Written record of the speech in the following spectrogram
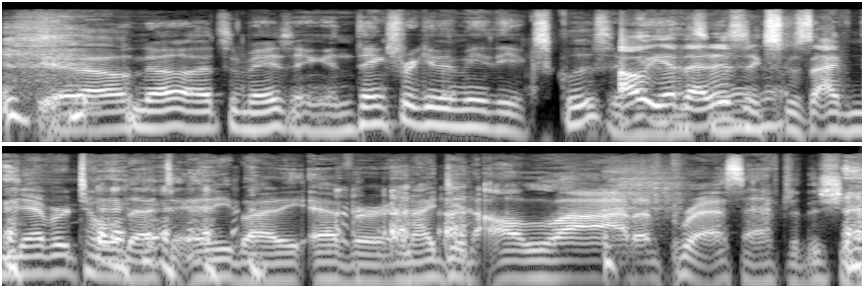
You know. No, that's amazing. And thanks for giving me the exclusive. Oh yeah, That's that is exclusive. I've never told that to anybody ever, and I did a lot of press after the show.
